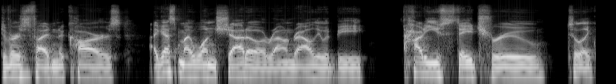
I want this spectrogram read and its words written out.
diversified into cars. I guess my one shadow around Rally would be how do you stay true to like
